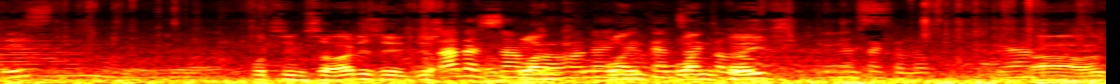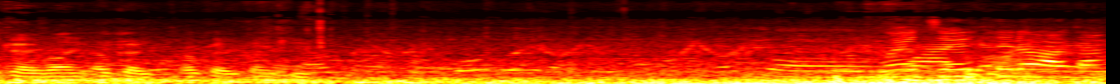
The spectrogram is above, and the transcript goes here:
This What's inside? Is it just That is a sample blank, Honey, blank, you can blank take a look page? You can take a look Yeah Ah, okay, right, okay, okay, thank you. À mai là nào còn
